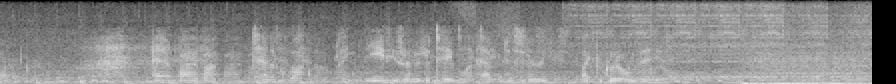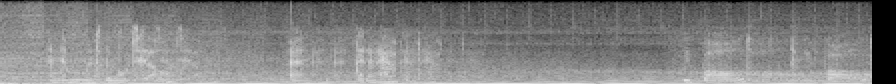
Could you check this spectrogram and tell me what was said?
And by about 10 o'clock, we were playing daisies under the table and having dessert, like the good old days. And then we went to the motel, and then it happened. We bawled, and we bawled,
